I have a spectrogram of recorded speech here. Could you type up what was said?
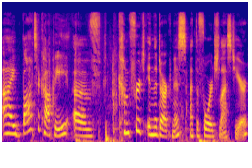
I bought a copy of Comfort in the Darkness at the Forge last year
